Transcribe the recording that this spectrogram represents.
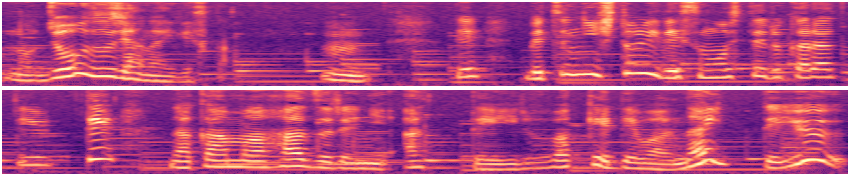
の上手じゃないですか。うん、で別に一人で過ごしてるからって言って仲間外れに合っているわけではないっていう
